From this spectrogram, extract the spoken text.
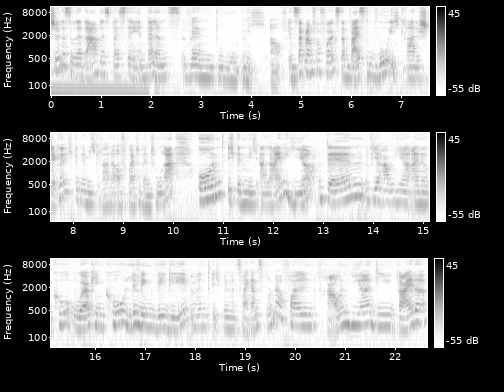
schön, dass du wieder da bist bei Stay in Balance. Wenn du mich auf Instagram verfolgst, dann weißt du, wo ich gerade stecke. Ich bin nämlich gerade auf Fuerteventura und ich bin nicht alleine hier, denn wir haben hier eine Co-working, Co-living WG. Ich bin mit zwei ganz wundervollen Frauen hier, die beide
